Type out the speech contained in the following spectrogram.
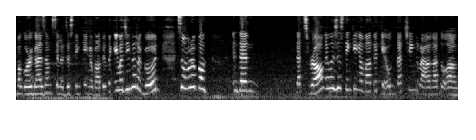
mag-orgasm sila just thinking about it. Like imagine na good. So mura pag and then that's wrong. I was just thinking about it kay og touching ra nga to ang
